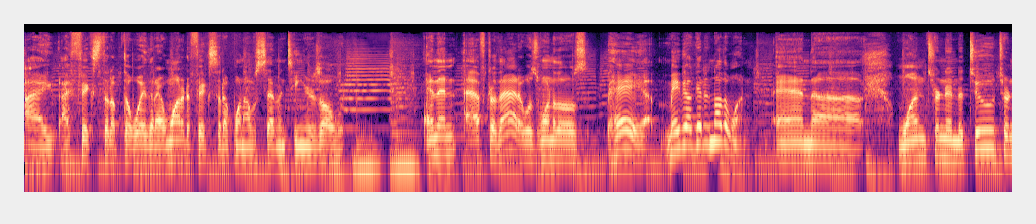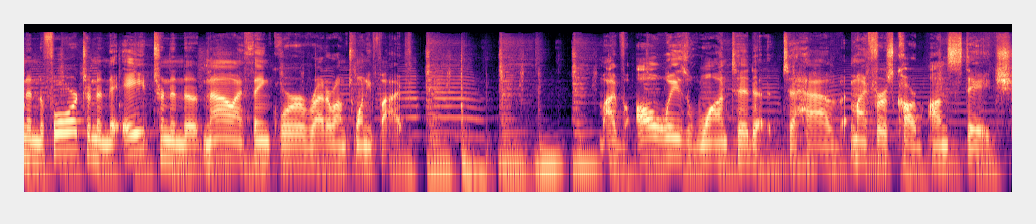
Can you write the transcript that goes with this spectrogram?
I, I fixed it up the way that I wanted to fix it up when I was 17 years old. And then after that, it was one of those, hey, maybe I'll get another one. And uh, one turned into two, turned into four, turned into eight, turned into now I think we're right around 25. I've always wanted to have my first car on stage.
